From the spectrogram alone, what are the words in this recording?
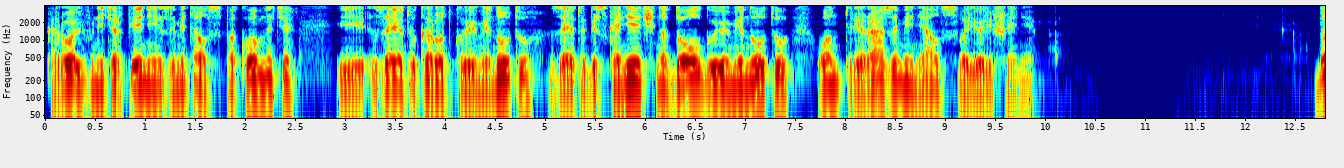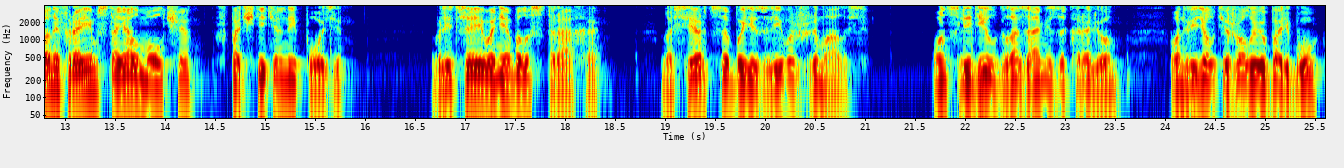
Король в нетерпении заметался по комнате, и за эту короткую минуту, за эту бесконечно долгую минуту он три раза менял свое решение. Дон Ефраим стоял молча, в почтительной позе. В лице его не было страха, но сердце боязливо сжималось. Он следил глазами за королем, он видел тяжелую борьбу,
